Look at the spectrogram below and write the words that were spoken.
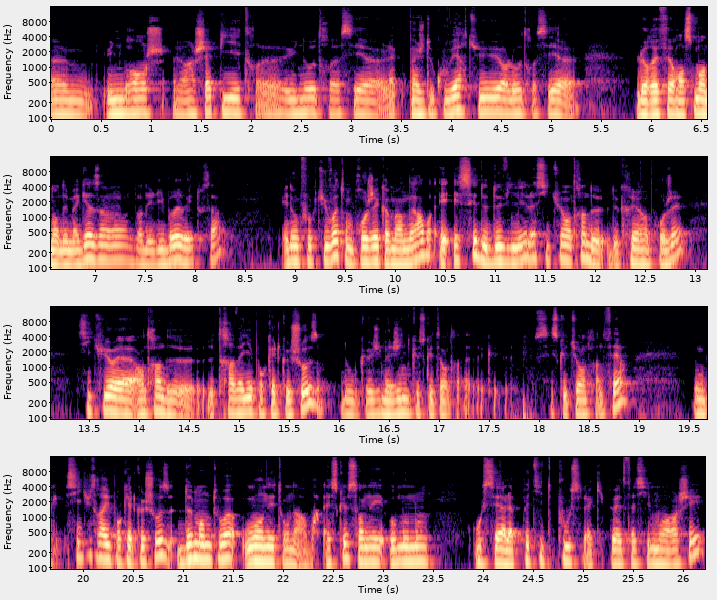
une branche, euh, un chapitre, euh, une autre c'est la page de couverture, l'autre c'est le référencement dans des magasins, dans des librairies, tout ça. Et donc il faut que tu vois ton projet comme un arbre et essaie de deviner, là si tu es en train de, créer un projet, si tu es en train de, travailler pour quelque chose, donc j'imagine que, ce c'est ce que tu es en train de faire, donc si tu travailles pour quelque chose, demande-toi où en est ton arbre. Est-ce que c'en est au moment ou c'est à la petite pousse là qui peut être facilement arrachée,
